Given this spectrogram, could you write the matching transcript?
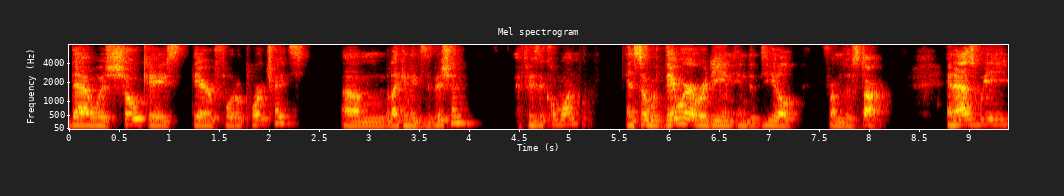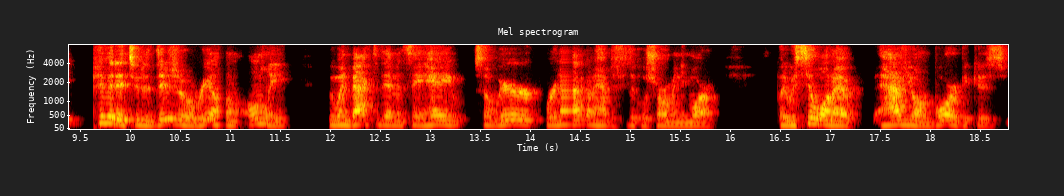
that would showcase their photo portraits, um, like an exhibition, a physical one. And so they were already in, in the deal from the start. And as we pivoted to the digital realm only, we went back to them and say, hey, so we're we're not going to have the physical showroom anymore, but we still want to have you on board because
